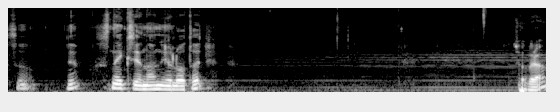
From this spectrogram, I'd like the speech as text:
Så ja, sniks inn en nye låter. Så bra.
